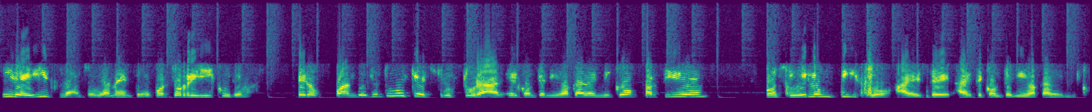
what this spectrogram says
y de islas, obviamente, de Puerto Rico y demás. Pero cuando yo tuve que estructurar el contenido académico, partí de construirle un piso a ese, a ese contenido académico.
